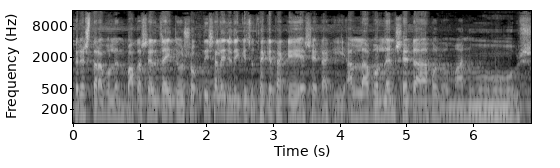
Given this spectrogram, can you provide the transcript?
ফেরেশতারা বললেন, বাতাসের চাইতেও শক্তিশালী যদি কিছু থেকে থাকে, সেটা কি? আল্লাহ বললেন, সেটা হলো মানুষ।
